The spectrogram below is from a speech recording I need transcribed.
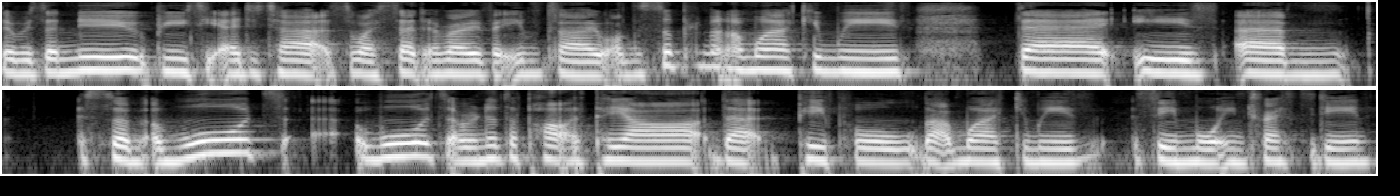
There was a new beauty editor, so I sent her over info on the supplement I'm working with. There is um, some awards. Awards are another part of PR that people that I'm working with seem more interested in.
